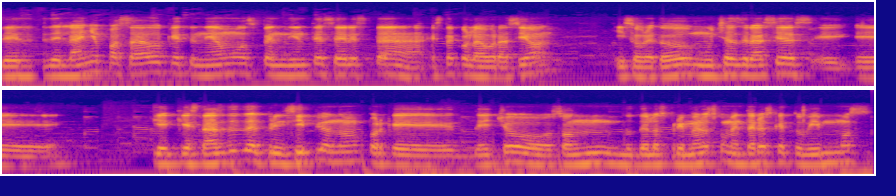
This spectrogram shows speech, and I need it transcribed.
desde el año pasado que teníamos pendiente hacer esta, esta colaboración y sobre todo muchas gracias eh, eh, que, que estás desde el principio, ¿no? Porque de hecho son de los primeros comentarios que tuvimos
